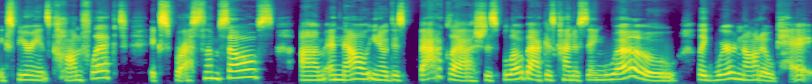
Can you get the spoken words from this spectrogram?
experience conflict, express themselves. Um, and now, you know, this backlash, this blowback is kind of saying, whoa, like we're not okay.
